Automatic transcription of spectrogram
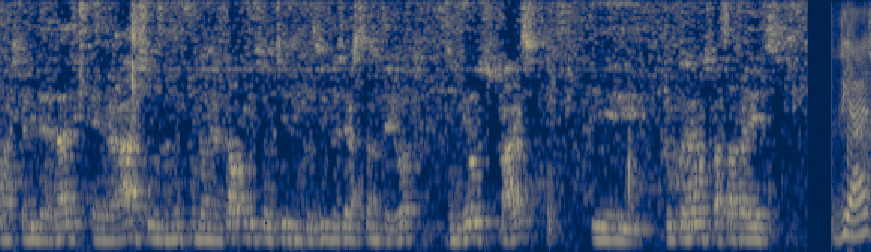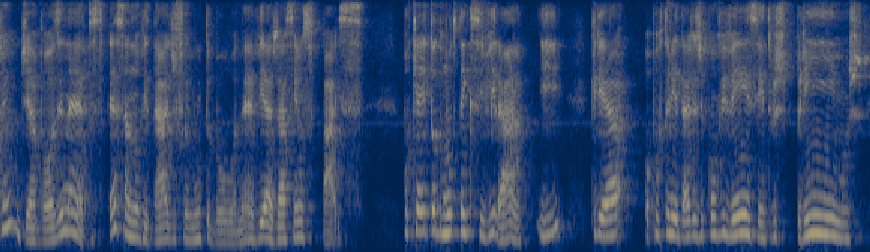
Eu acho que a liberdade é absolutamente fundamental e isso eu tive inclusive da geração anterior de meus pais e procuramos passar para eles. Viagem de avós e netos. Essa novidade foi muito boa, né? Viajar sem os pais. Porque aí todo mundo tem que se virar e criar oportunidades de convivência entre os primos,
